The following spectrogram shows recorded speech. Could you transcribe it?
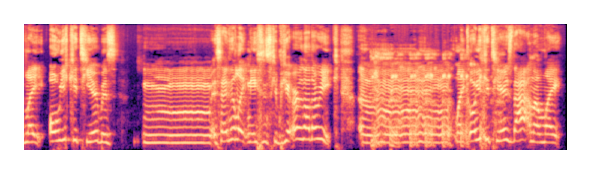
Like all you could hear was. Mm, it sounded like Nathan's computer the other week. Mm, like all you could hear is that, and I'm like,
